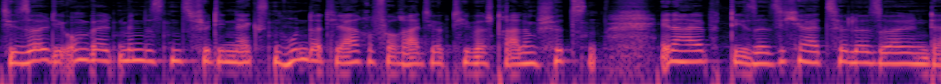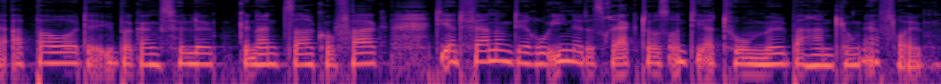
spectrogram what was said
Sie soll die Umwelt mindestens für die nächsten 100 Jahre vor radioaktiver Strahlung schützen. Innerhalb dieser Sicherheitshülle sollen der Abbau der Übergangshülle, genannt Sarkophag, die Entfernung der Ruine des Reaktors und die Atommüllbehandlung erfolgen.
